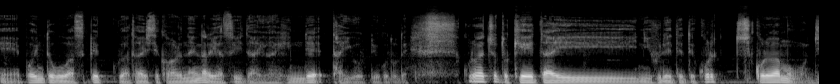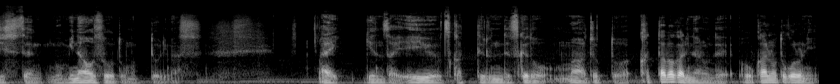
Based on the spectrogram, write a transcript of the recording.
えー、ポイント5はスペックが大して変わらないなら安い代替品で対応ということでこれはちょっと携帯に触れててこれこれはもう実践もう見直そうと思っております。はい現在 au を使ってるんですけどまあちょっと買ったばかりなので他のところに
